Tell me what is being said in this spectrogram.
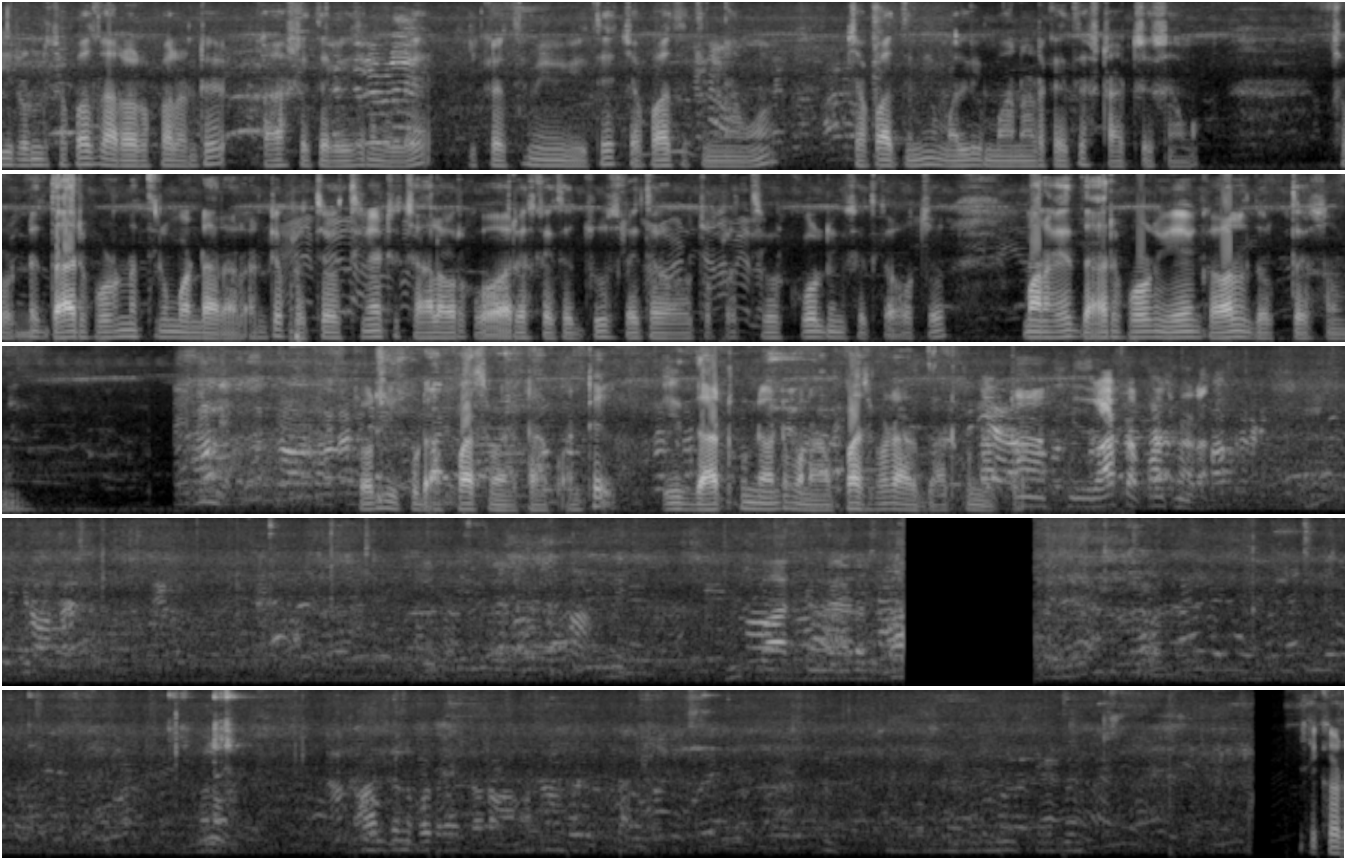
ఈ రెండు చపాతీలు అరవై రూపాయలు అంటే కాస్ట్ అయితే రీజనబుల్లే ఇక్కడైతే మేము అయితే చపాతీ తిన్నాము. చపాతీని మళ్ళీ మా నడకైతే స్టార్ట్ చేసాము చూడండి దారి పొడవున తినుబండారాలు. అంటే ప్రతి ఒక్క తినేటి చాలా వరకు ఓఆర్ఎస్లు అయితే జ్యూస్లు అయితే కావచ్చు ప్రతి ఒక్క కూల్ డ్రింక్స్ అయితే కావచ్చు. మనకైతే దారి పొడవున ఏం కావాలని దొరుకుతాయి స్వామి. చూడండి ఇప్పుడు అప్పాసమైన టాప్. అంటే ఇది దాటుకున్నామంటే మనం అప్పాసమైన ఆడ దాటుకున్నట్టు ఇది లాస్ట్ అపార్ట్మెంట్ ఇక్కడ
